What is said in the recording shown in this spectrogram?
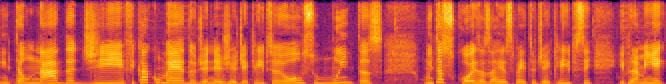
então nada de ficar com medo de energia de eclipse. Eu ouço muitas muitas coisas a respeito de eclipse e para mim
